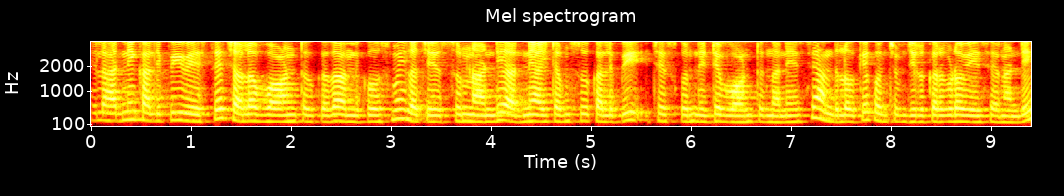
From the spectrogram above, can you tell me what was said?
ఇలా అన్నీ కలిపి వేస్తే చాలా బాగుంటుంది కదా. అందుకోసమే ఇలా చేస్తున్నా అండి. అన్ని ఐటమ్స్ కలిపి చేసుకొని తింటే బాగుంటుంది అనేసి అందులోకే కొంచెం జీలకర్ర కూడా వేసానండి.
